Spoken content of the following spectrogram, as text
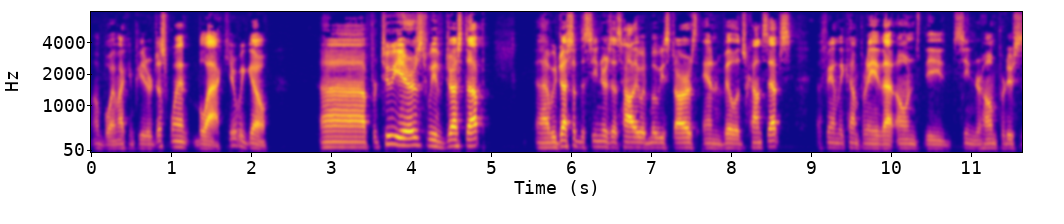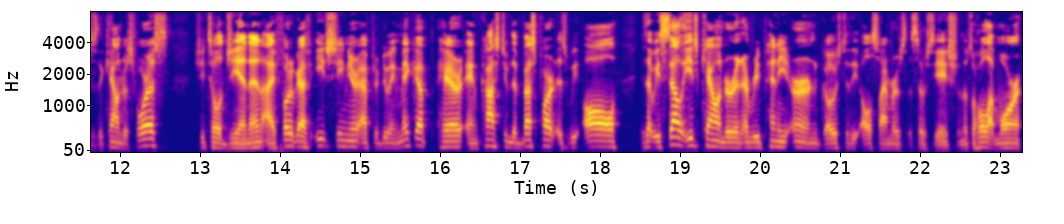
oh boy, my computer just went black. Here we go. Uh, for two years, we've dressed up. Uh, we've dressed up the seniors as Hollywood movie stars and Village Concepts, a family company that owns the senior home, produces the calendars for us. She told GNN, "I photograph each senior after doing makeup, hair, and costume. The best part is we all is that we sell each calendar, and every penny earned goes to the Alzheimer's Association. There's a whole lot more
